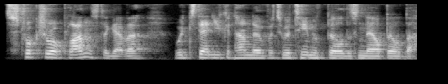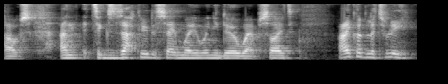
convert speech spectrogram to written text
structural plans together, which then you can hand over to a team of builders and they'll build the house. And it's exactly the same way when you do a website. I could literally,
